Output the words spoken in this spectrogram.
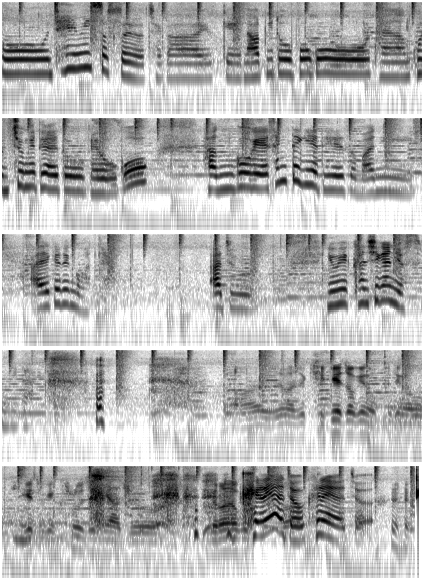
어, 재밌었어요. 제가 이렇게 나비도 보고 다양한 곤충에 대해서 배우고 한국의 생태계에 대해서 많이 알게 된 것 같아요. 아주 유익한 시간이었습니다. 아, 요즘 아주 기계적인 오프닝하고 기계적인 클로징이 아주 늘어나고 그래야죠, 그래야죠.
